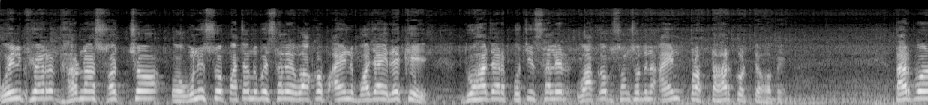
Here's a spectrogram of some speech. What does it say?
ওয়েলফেয়ার ধারণা স্বচ্ছ ও উনিশশো পঁচানব্বই সালের ওয়াকফ আইন বজায় রেখে দু হাজার পঁচিশ সালের ওয়াকফ সংশোধনী আইন প্রত্যাহার করতে হবে। তারপর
